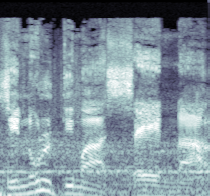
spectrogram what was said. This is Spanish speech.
Sin última cena.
